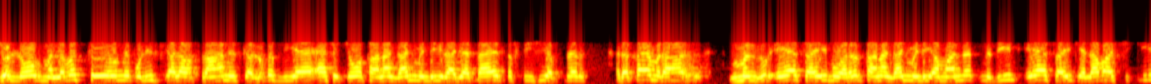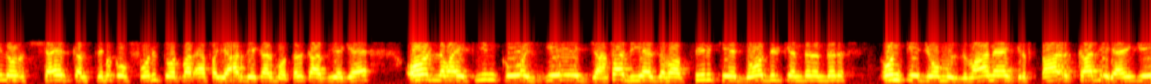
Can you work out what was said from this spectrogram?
جو لوگ ملوث تھے، ان میں پولیس کے اعلیٰ افسران نے اس کا نوٹس دیا ہے۔ ایس ایچ او تھانہ گنج منڈی راجہ طاہر تفتیشی افسر رتا امراض منظور اے ایس آئی محرر تھانہ گنج منڈی امانت ندیم اے ایس آئی کے علاوہ شکیل اور شاید کانسٹیبل کو فوری طور پر ایف آئی آر دے کر معطل کر دیا گیا ہے۔ اور لوائقین کو یہ جانتا دیا ضوابطر کے دو دن کے اندر اندر ان کے جو ملزمان ہیں گرفتار کر لے جائیں گے۔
